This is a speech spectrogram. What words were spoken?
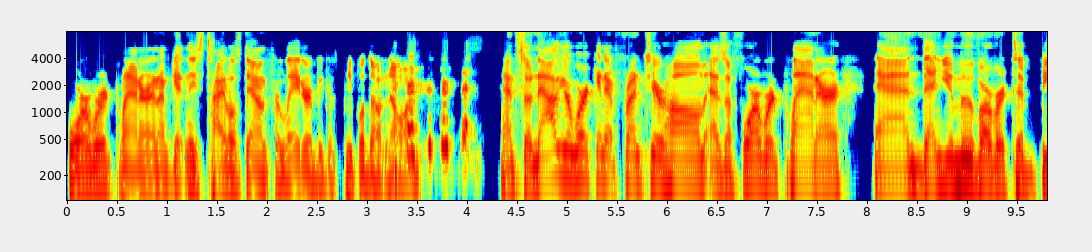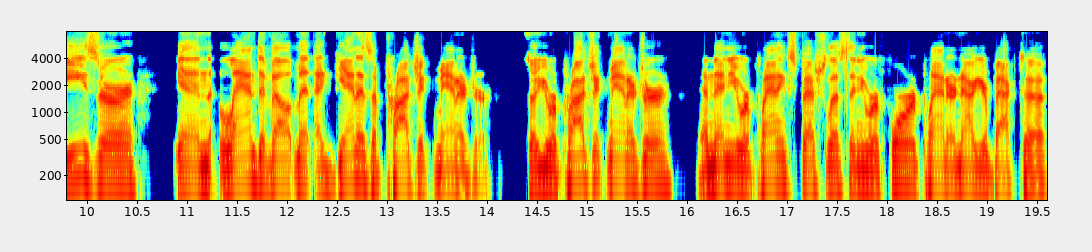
Forward planner, and I'm getting these titles down for later because people don't know them. and so now you're working at Frontier Home as a forward planner, and then you move over to Beazer in land development again as a project manager. So you were project manager, and then you were planning specialist, and you were forward planner. Now you're back to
